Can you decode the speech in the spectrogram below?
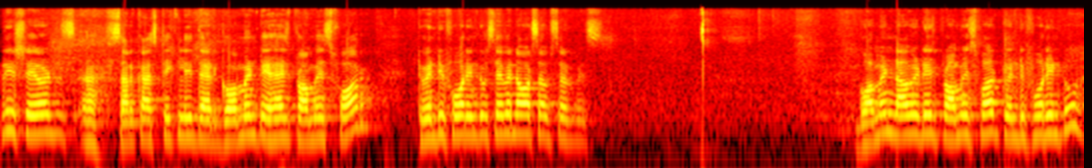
already shared uh, sarcastically that government has promised for 24 into 7 hours of service. Government nowadays promise for 24 into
